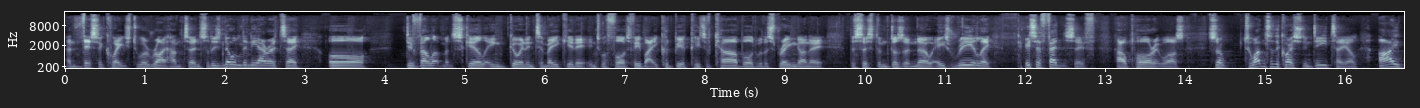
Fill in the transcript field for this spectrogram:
and this equates to a right hand turn. So there's no linearity or development skill in going into making it into a force feedback. It could be a piece of cardboard with a spring on it. The system doesn't know. It's really, it's offensive how poor it was. So to answer the question in detail, I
